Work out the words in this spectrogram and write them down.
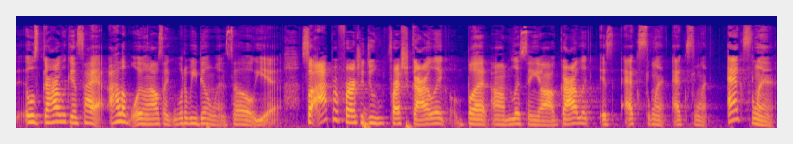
It was garlic inside olive oil, and I was like, what are we doing? So yeah. So I prefer to do fresh garlic, but um, listen, y'all, garlic is excellent, excellent, excellent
